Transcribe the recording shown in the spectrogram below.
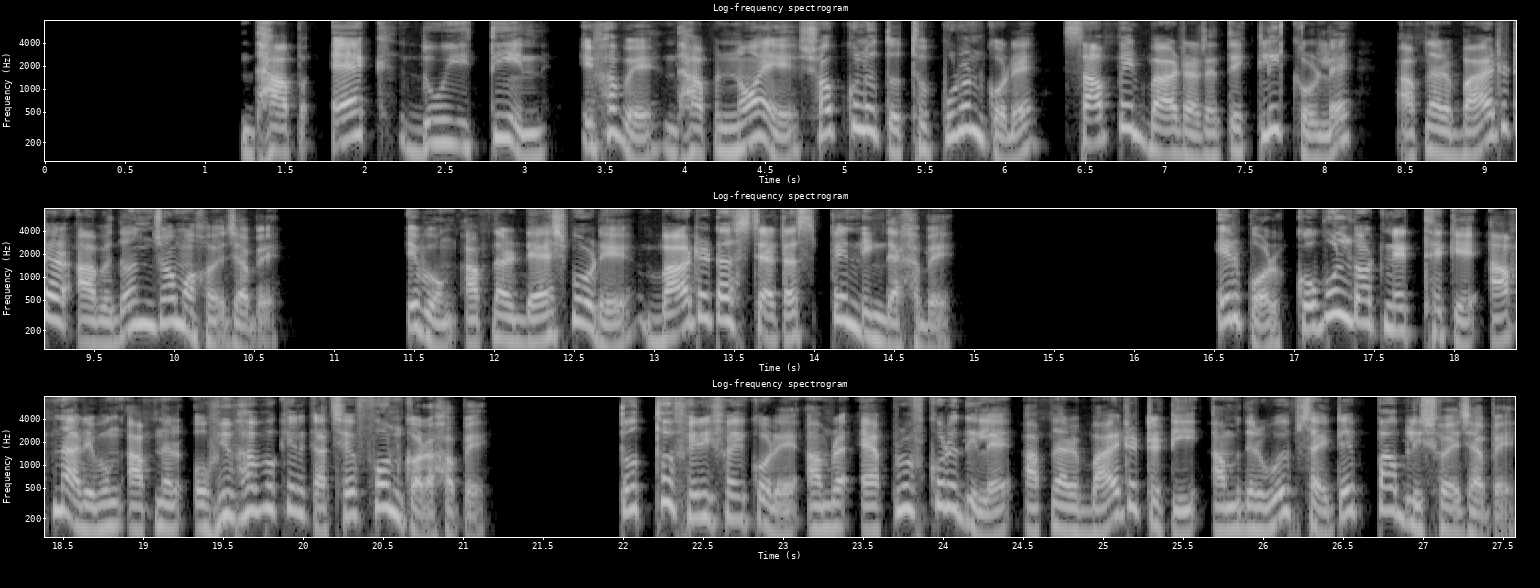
ধাপ এক, দুই, তিন এভাবে ধাপ নয়ে সবগুলো তথ্য পূরণ করে সাবমিট বায়োডাটাতে ক্লিক করলে আপনার বায়োডাটার আবেদন জমা হয়ে যাবে এবং আপনার ড্যাশবোর্ডে বায়োডাটা স্ট্যাটাস পেন্ডিং দেখাবে। এরপর কবুল ডট নেট থেকে আপনার এবং আপনার অভিভাবকের কাছে ফোন করা হবে। তথ্য ভেরিফাই করে আমরা অ্যাপ্রুভ করে দিলে আপনার বায়োডাটাটি আমাদের ওয়েবসাইটে পাবলিশ হয়ে যাবে।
